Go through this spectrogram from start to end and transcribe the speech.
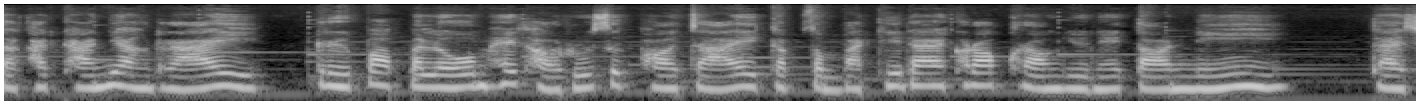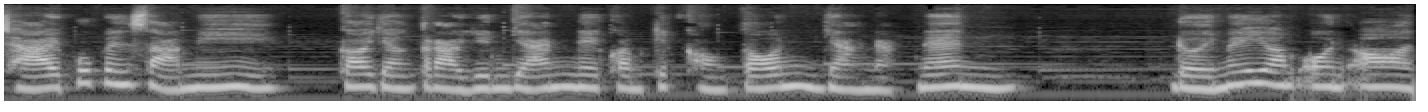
จะคัดค้านอย่างไร หรือปลอบประโลมให้เขารู้สึกพอใจกับสมบัติที่ได้ครอบครองอยู่ในตอนนี้ แต่ชายผู้เป็นสามี ก็ยังกล่าวยืนยันในความคิดของตนอย่างหนักแน่น โดยไม่ยอมโอนอ่อน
